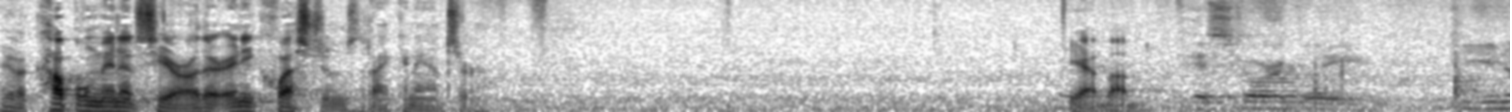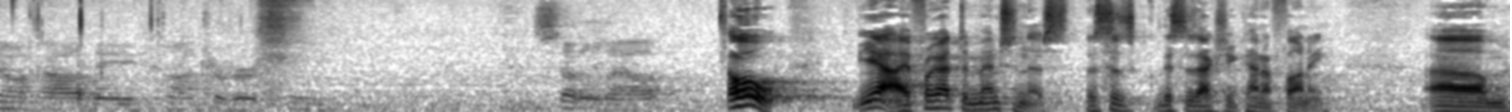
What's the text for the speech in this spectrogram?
we have a couple minutes here. Are there any questions that I can answer? Yeah, Bob. Historically, do you know how the controversy settled out? Oh, yeah, I forgot to mention this. This is, this is actually kind of funny. Um,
